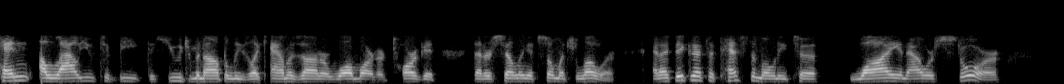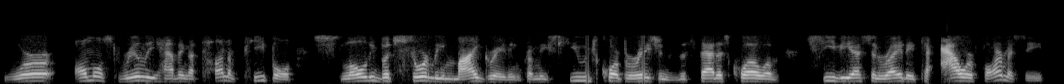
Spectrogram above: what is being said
can allow you to beat the huge monopolies like Amazon or Walmart or Target that are selling it so much lower. And I think that's a testimony to why in our store we're almost really having a ton of people slowly but surely migrating from these huge corporations, the status quo of CVS and Rite Aid, to our pharmacy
